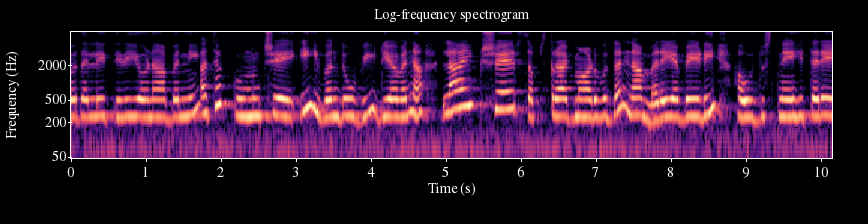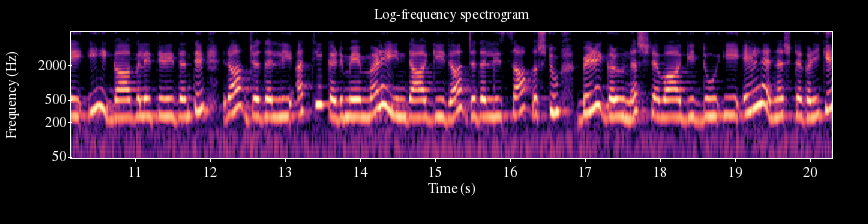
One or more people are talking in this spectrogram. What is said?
ವಿಡಿಯೋದಲ್ಲಿ ತಿಳಿಯೋಣ ಬನ್ನಿ. ಅದಕ್ಕೂ ಮುಂಚೆ ಈ ಒಂದು ವಿಡಿಯೋವನ್ನ ಲೈಕ್, ಶೇರ್, ಸಬ್ಸ್ಕ್ರೈಬ್ ಮಾಡುವುದನ್ನ ಮರೆಯಬೇಡಿ. ಹೌದು ಸ್ನೇಹಿತರೆ, ಈಗಾಗಲೇ ತಿಳಿದಂತೆ ರಾಜ್ಯದಲ್ಲಿ ಅತಿ ಕಡಿಮೆ ಮಳೆಯಿಂದಾಗಿ ರಾಜ್ಯದಲ್ಲಿ ಸಾಕಷ್ಟು ಬೆಳೆಗಳು ನಷ್ಟವಾಗಿದ್ದು, ಈ ಎಲ್ಲ ನಷ್ಟಗಳಿಗೆ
